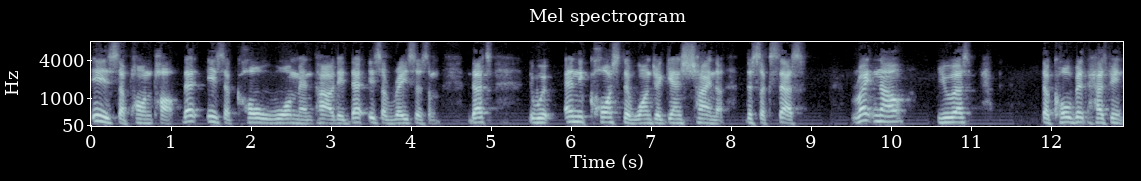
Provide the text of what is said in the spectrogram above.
is a pawn top. That is a Cold War mentality. That is a racism. That's with any cost they want to against China, the success. Right now, U.S. the COVID has been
